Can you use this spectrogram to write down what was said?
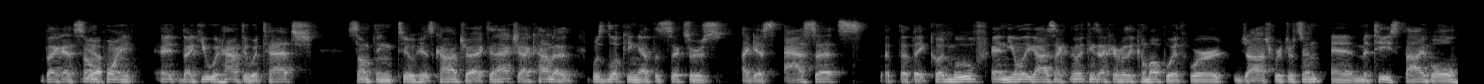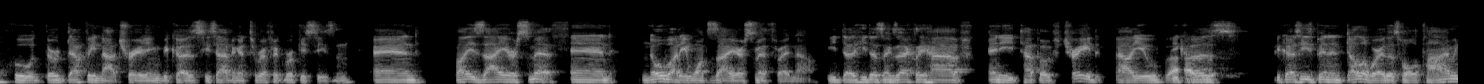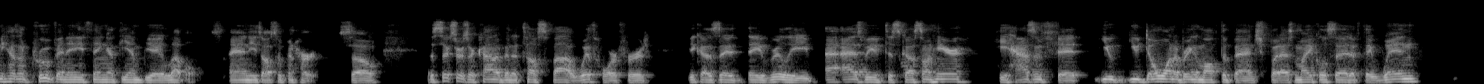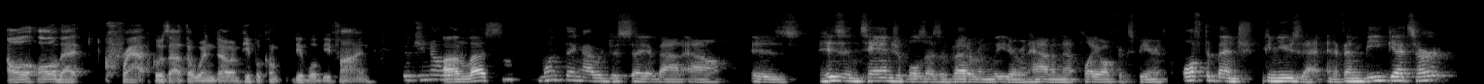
Like at some yeah. point, it, like you would have to attach something to his contract. And actually, I kind of was looking at the Sixers, I guess, assets that, that they could move. And the only guys, like the only things I could really come up with were Josh Richardson and Matisse Thybulle, who they're definitely not trading because he's having a terrific rookie season, and probably Zhaire Smith. And nobody wants Zhaire Smith right now. He does. He doesn't exactly have any type of trade value because because he's been in Delaware this whole time and he hasn't proven anything at the NBA level. And he's also been hurt. So the Sixers are kind of in a tough spot with Horford because they they really, as we've discussed on here, he hasn't fit. You you don't want to bring him off the bench, but as Michael said, if they win, all all that crap goes out the window and people come people will be fine. But you know, what? unless one thing I would just say about Al is his intangibles as a veteran leader and having that playoff experience. Off the bench, you can use that. And if Embiid gets hurt,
